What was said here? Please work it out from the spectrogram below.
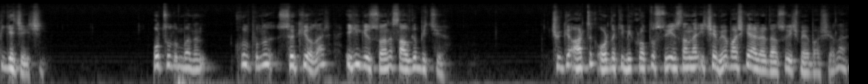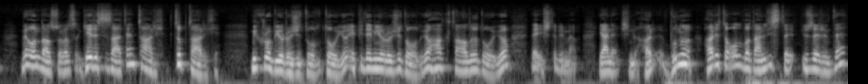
Bir gece için. O tulumbanın kulpunu söküyorlar. İki gün sonra salgın bitiyor. Çünkü artık oradaki mikroplu suyu insanlar içemiyor. Başka yerlerden su içmeye başlıyorlar. Ve ondan sonrası gerisi zaten tarih, tıp tarihi mikrobiyoloji doğuyor, epidemiyoloji doğuyor, halk sağlığı doğuyor ve işte bilmem. Yani şimdi har bunu harita olmadan liste üzerinde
